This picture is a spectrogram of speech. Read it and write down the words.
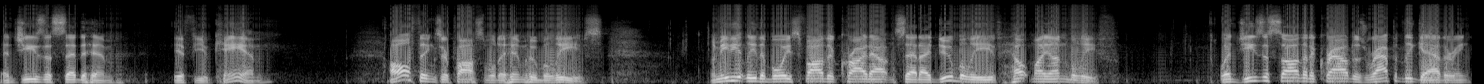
And Jesus said to him, If you can, all things are possible to him who believes. Immediately the boy's father cried out and said, I do believe, help my unbelief. When Jesus saw that a crowd was rapidly gathering,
